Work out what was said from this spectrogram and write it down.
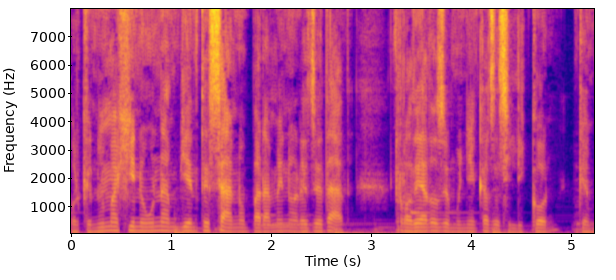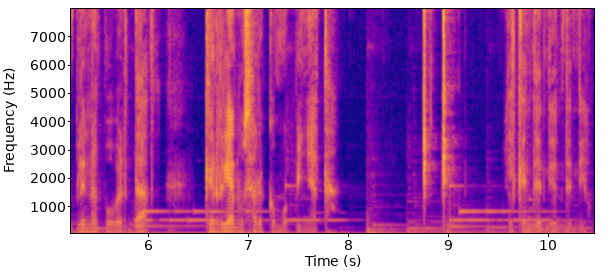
porque no imagino un ambiente sano para menores de edad rodeados de muñecas de silicón que en plena pubertad querrían usar como piñata. El que entendió, entendió.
